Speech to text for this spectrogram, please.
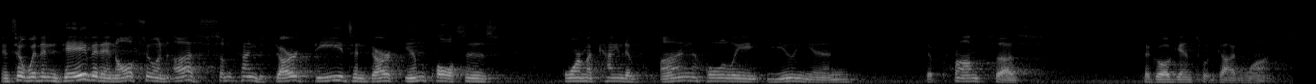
And so within David and also in us, sometimes dark deeds and dark impulses form a kind of unholy union that prompts us to go against what God wants.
